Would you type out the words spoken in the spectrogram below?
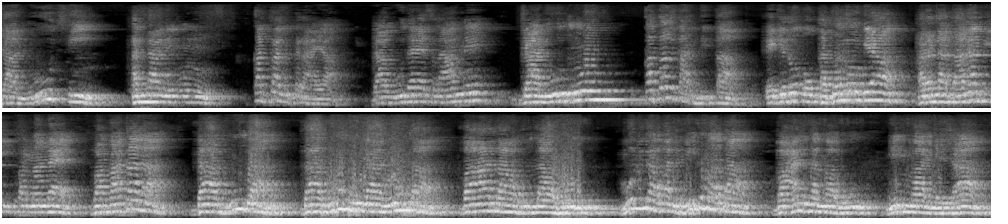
جالوت سی اللہ نے انہوں قتل کرایا۔ داود علیہ السلام نے جالوت نو قتل کر دیتا۔ کہ جدو وہ قتل ہو گیا اور اللہ تعالیٰ بھی فرماندہ ہے وقاتلا داودا داود جالوتا وآتاہ اللہ ملکا والحکمتا وعلمہ مما یشاء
